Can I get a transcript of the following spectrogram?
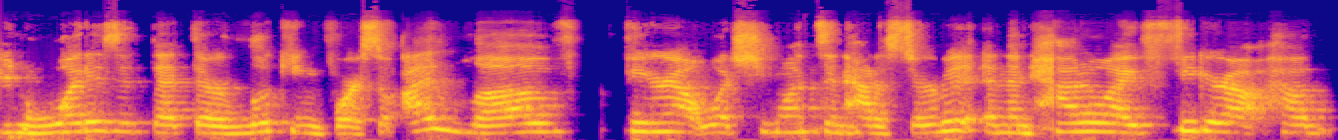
And what is it that they're looking for? So i love figuring out what she wants and how to serve it and then how do i figure out how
